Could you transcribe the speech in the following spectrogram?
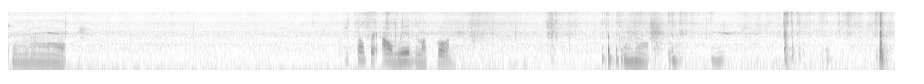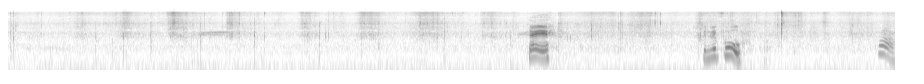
ข้างนอก จะต้องไปเอามีดมาก่อน ข้างนอก Cześć. Xin lê phu. Wow.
